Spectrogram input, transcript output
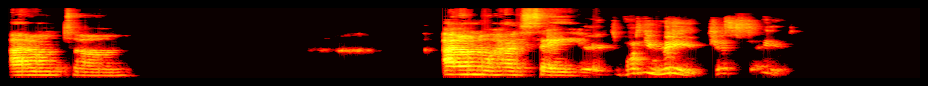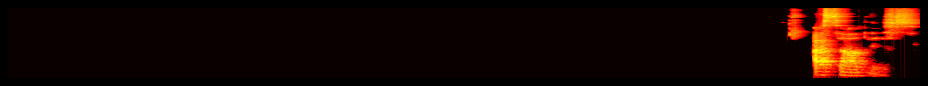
I don't um I don't know how to say What do you mean? Just say it. I saw this.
